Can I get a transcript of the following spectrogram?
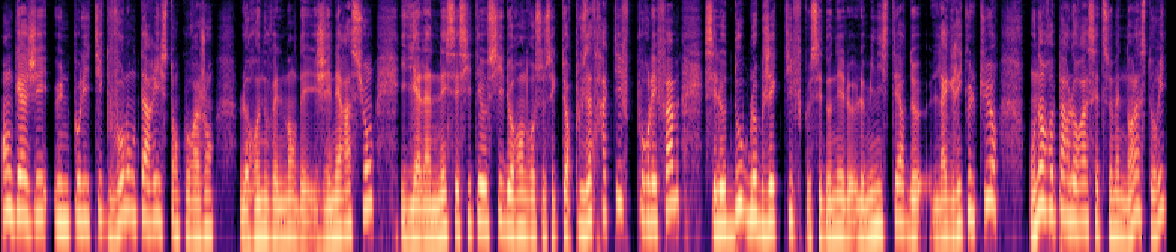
engager une politique volontariste encourageant le renouvellement des générations. Il y a la nécessité aussi de rendre ce secteur plus attractif pour les femmes. C'est le double objectif que s'est donné le, ministère de l'Agriculture. On en reparlera cette semaine dans la story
